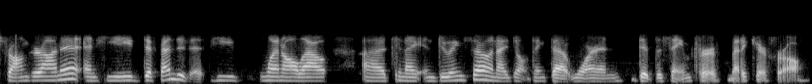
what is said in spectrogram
stronger on it, and he defended it. He went all out uh, tonight in doing so, and I don't think that Warren did the same for Medicare for all.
